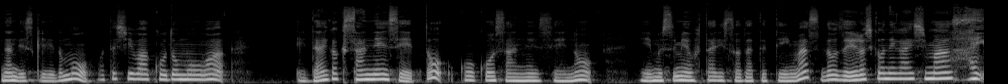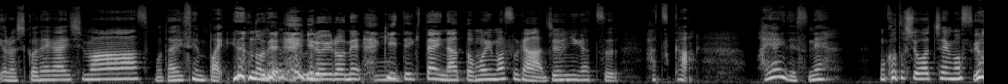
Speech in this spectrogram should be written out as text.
なんですけれども、私は子供は、えー大学3年生と高校3年生の、えー娘を2人育てています。どうぞよろしくお願いします。はい、よろしくお願いします。もう大先輩なので、いろいろね、聞いていきたいなと思いますが、12月20日、早いですね。もう今年終わっちゃいますよ。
